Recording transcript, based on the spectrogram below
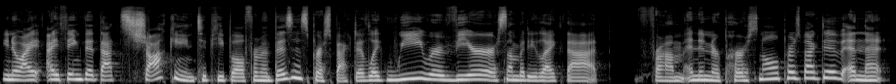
you know I, I think that that's shocking to people from a business perspective. Like we revere somebody like that from an interpersonal perspective and that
